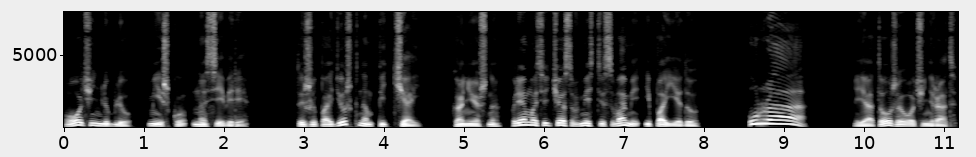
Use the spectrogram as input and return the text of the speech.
«Очень люблю Мишку на севере. Ты же пойдешь к нам пить чай?» «Конечно. Прямо сейчас вместе с вами и поеду». «Ура!» Я тоже очень рад.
